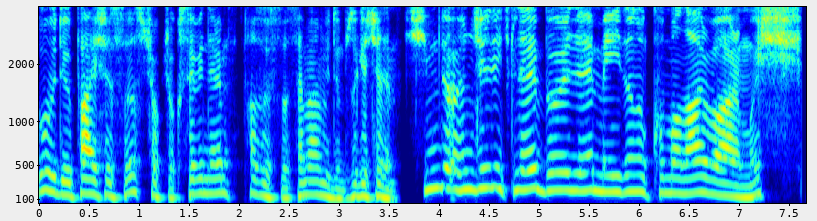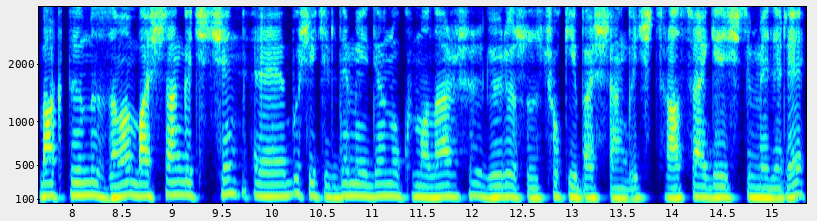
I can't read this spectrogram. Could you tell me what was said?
bu videoyu paylaşırsanız çok çok sevinirim. Hazırsanız hemen videomuza geçelim. Şimdi öncelikle böyle meydan okumalar varmış. Baktığımız zaman başlangıç için e, bu şekilde meydan okumalar görüyorsunuz. Çok iyi başlangıç. Transfer geliştirmeleri,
